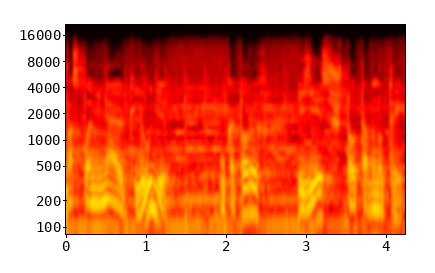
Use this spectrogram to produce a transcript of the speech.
воспламеняют люди, у которых есть что-то внутри.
